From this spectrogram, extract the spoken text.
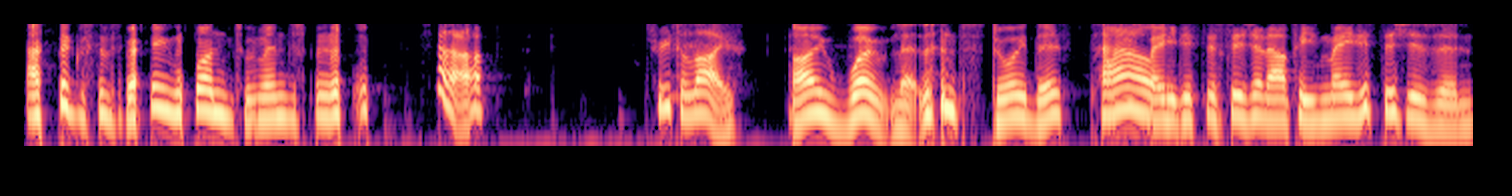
Alex is very one-dimensional. Shut up. It's true to life. I won't let them destroy this town. He's made his decision up. He's made his decision.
